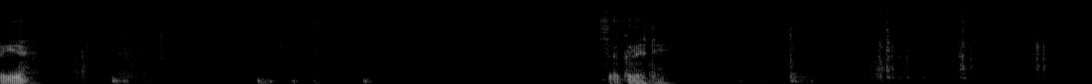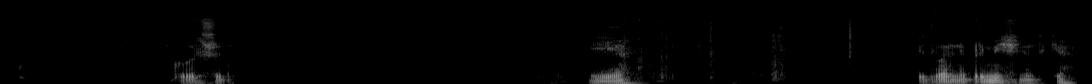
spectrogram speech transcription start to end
Тут ще є. Закритий. Когось ще є. Підвальне приміщення таке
